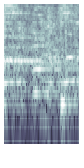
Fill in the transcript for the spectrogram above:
Thank you.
